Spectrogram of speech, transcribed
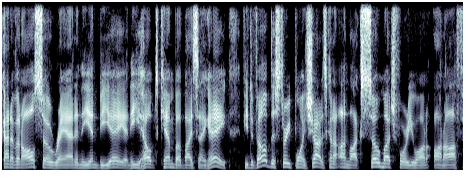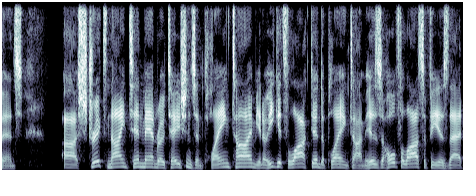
kind of an also ran in the NBA, and he helped Kemba by saying, Hey, if you develop this three point shot, it's going to unlock so much for you on, on offense. Uh, strict nine, 10 man rotations and playing time. You know, he gets locked into playing time. His whole philosophy is that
